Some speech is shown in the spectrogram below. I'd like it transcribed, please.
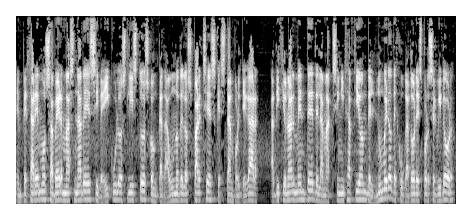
empezaremos a ver más naves y vehículos listos con cada uno de los parches que están por llegar, adicionalmente de la maximización del número de jugadores por servidor,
